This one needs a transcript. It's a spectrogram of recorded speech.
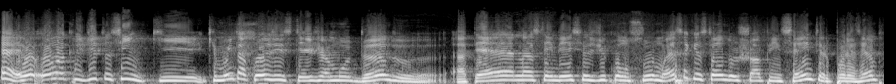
É, eu, eu acredito assim que, que muita coisa esteja mudando até nas tendências de consumo. Essa questão do shopping center, por exemplo,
